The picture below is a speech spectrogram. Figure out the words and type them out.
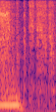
Peace.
